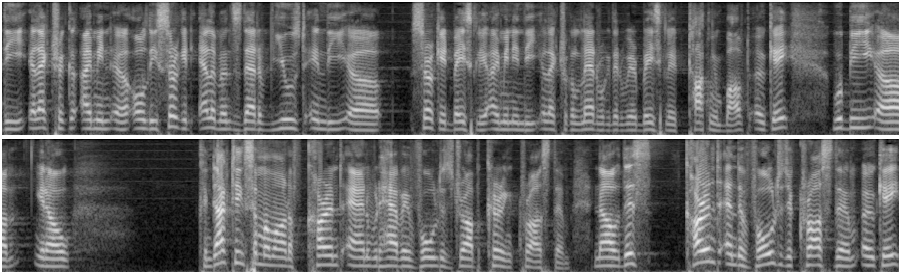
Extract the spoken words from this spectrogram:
the electrical I mean uh, all the circuit elements that are used in the uh, circuit basically I mean in the electrical network that we're basically talking about okay would be um, you know conducting some amount of current and would have a voltage drop occurring across them. Now this current and the voltage across them okay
